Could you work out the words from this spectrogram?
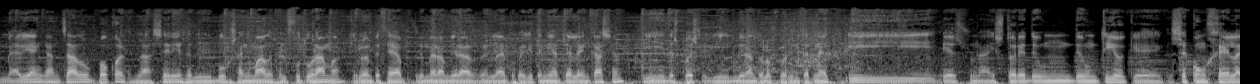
me había enganchado un poco en las series de dibujos animados, el Futurama, que lo empecé a, primero a mirar en la época que tenía tele en casa y después seguí mirándolo por internet. Y es una historia de un, de un tío que se congela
